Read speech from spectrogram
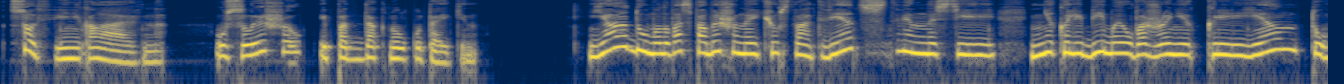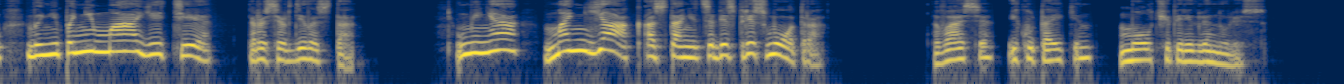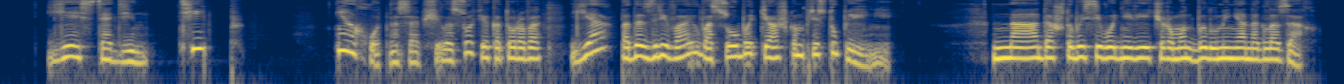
Софья Николаевна», — услышал и поддакнул Кутайкин. «Я думал, у вас повышенное чувство ответственности и неколебимое уважение к клиенту. Вы не понимаете», — рассердилась та. «У меня маньяк останется без присмотра». Вася и Кутайкин молча переглянулись. «Есть один тип, неохотно сообщила Софья, которого я подозреваю в особо тяжком преступлении. Надо, чтобы сегодня вечером он был у меня на глазах.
